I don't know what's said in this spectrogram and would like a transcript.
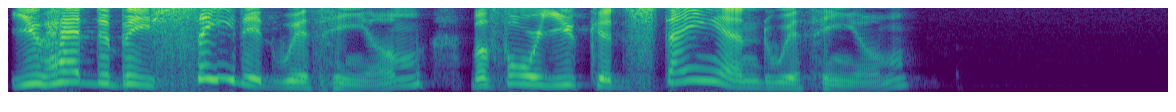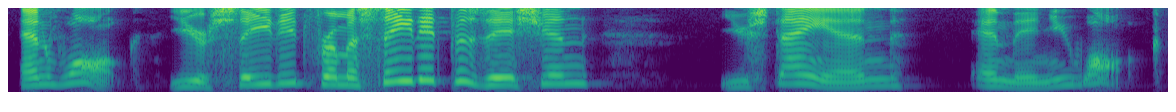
you had to be seated with Him before you could stand with Him and walk. You're seated from a seated position, you stand, and then you walk.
